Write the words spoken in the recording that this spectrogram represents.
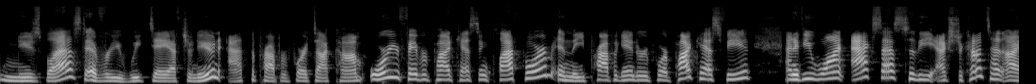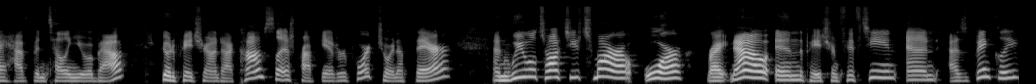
news blast every weekday afternoon at thepropreport.com or your favorite podcasting platform in the Propaganda Report podcast feed. And if you want access to the extra content I have been telling you about, go to patreon.com slash propaganda report, join up there, and we will talk to you tomorrow or right now in the Patron 15. And as Binkley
